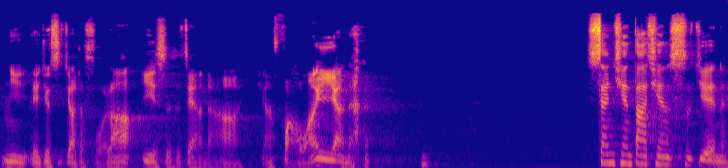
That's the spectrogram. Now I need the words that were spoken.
你也就是叫做佛了，意思是这样的啊，像法王一样的。三千大千世界呢，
